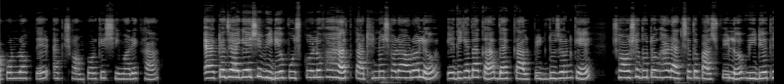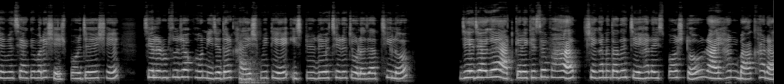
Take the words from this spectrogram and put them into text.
আপন রক্তের এক সম্পর্কের সীমারেখা। একটা জায়গায় এসে ভিডিও পুশ করল ফাহাদ, কাঠিন্য স্বরে আওড়ালো, এদিকে তাকা, দেখ কালপিট দুজনকে, সহসা দুটো ঘাড় একসাথে পাশ ফিরল ভিডিও থেমেছে একেবারে শেষ পর্যায়ে এসে, ছেলের উঠল যখন নিজেদের খায়েশ মিটিয়ে স্টুডিও ছেড়ে চলে যাচ্ছিল। যে জায়গায় আটকে রেখেছে ফাহাদ, সেখানে তাদের চেহারা স্পষ্ট, রায়হান বা খাড়া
